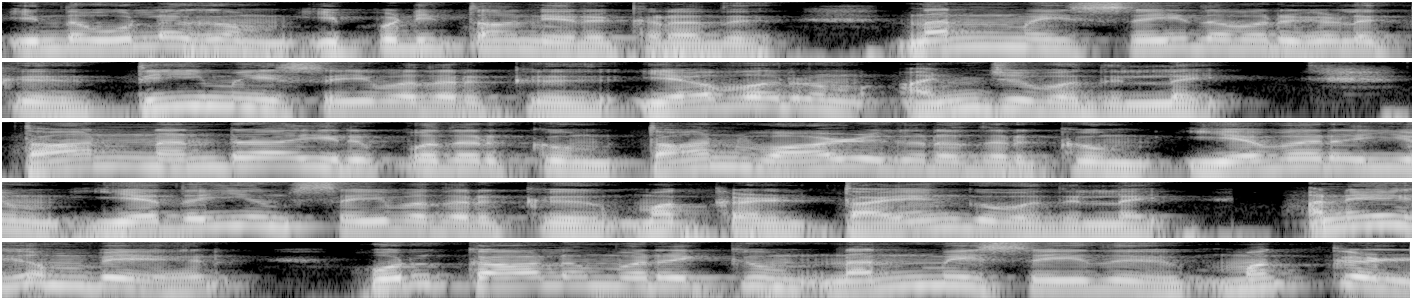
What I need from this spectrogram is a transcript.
இந்த உலகம் இப்படித்தான் இருக்கிறது. நன்மை செய்தவர்களுக்கு தீமை செய்வதற்கு எவரும் அஞ்சுவதில்லை. தான் நன்றாயிருப்பதற்கும் தான் வாழுகிறதற்கும் எவரையும் எதையும் செய்வதற்கு மக்கள் தயங்குவதில்லை. அநேகம் பேர் ஒரு காலம் வரைக்கும் நன்மை செய்து மக்கள்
